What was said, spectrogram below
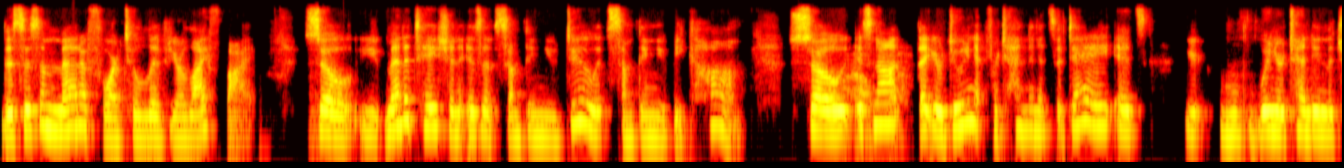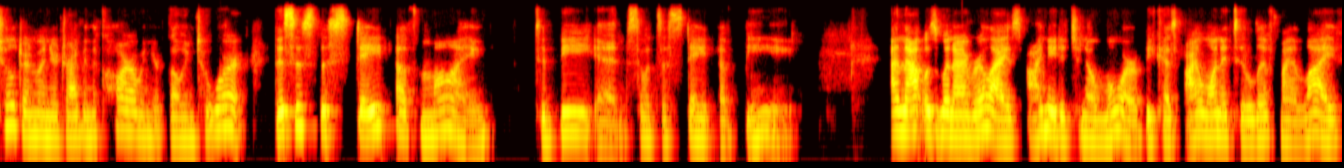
This is a metaphor to live your life by. So, you, meditation isn't something you do, it's something you become. So, wow. it's not that you're doing it for 10 minutes a day, it's you, when you're tending the children, when you're driving the car, when you're going to work. This is the state of mind to be in. So, it's a state of being. And that was when I realized I needed to know more because I wanted to live my life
